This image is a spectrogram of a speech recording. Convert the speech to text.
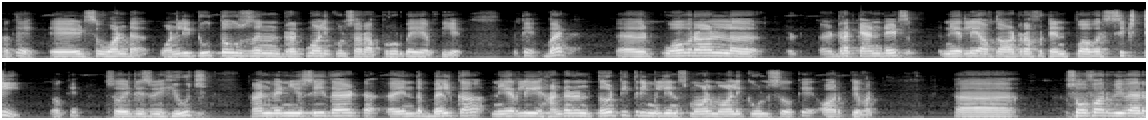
Okay? It's a wonder. Only 2000 drug molecules are approved by fda okay? But uh, overall uh, drug candidates nearly of the order of 10 power 60 okay? So it is huge. And when you see that uh, in the belka nearly 133 million small molecules okay are given so far we were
